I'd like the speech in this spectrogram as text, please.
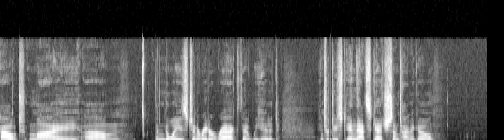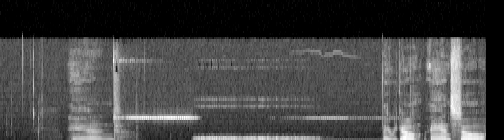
out my um, the noise generator rack that we had introduced in that sketch some time ago. And there we go. And so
